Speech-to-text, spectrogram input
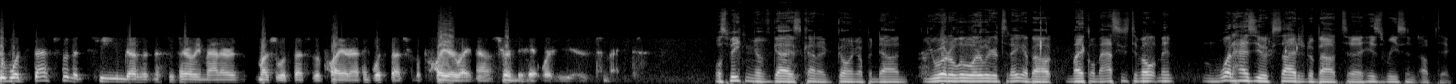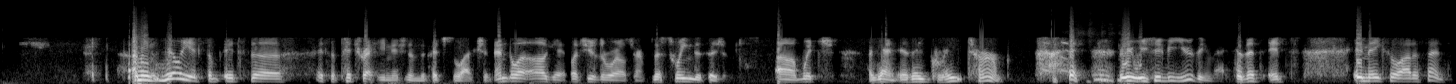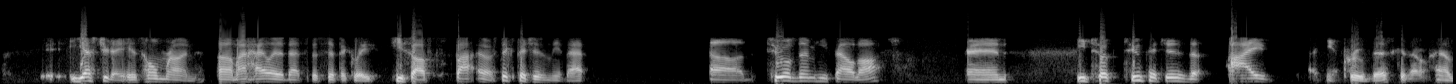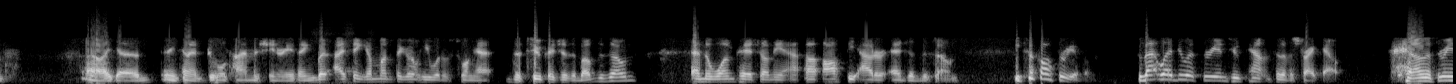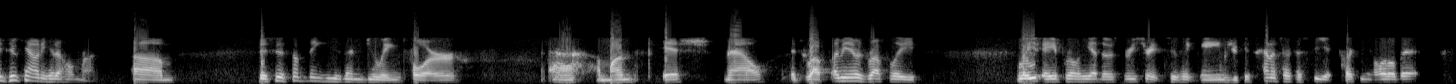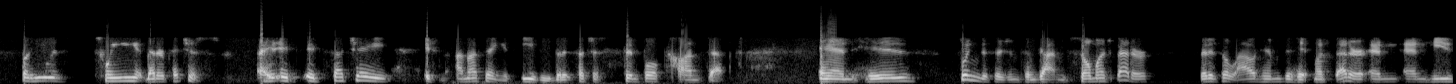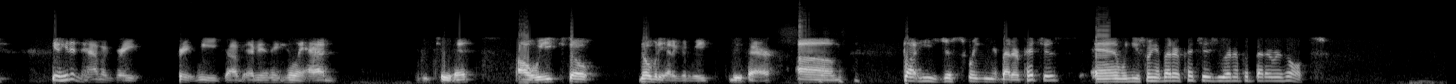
what's best for the team doesn't necessarily matter as much as what's best for the player. I think what's best for the player right now is for him to hit where he is tonight. Well, speaking of guys kind of going up and down, you wrote a little earlier today about Michael Massey's development. What has you excited about uh, his recent uptick? I mean, really, it's the it's the it's the pitch recognition and the pitch selection. And okay, let's use the Royals term, the swing decision, um, which again is a great term. we should be using that because it's it's it makes a lot of sense yesterday, his home run, um, I highlighted that specifically. He saw five, oh, six pitches in the at bat. Uh, two of them he fouled off, and he took two pitches that I I can't prove this because I don't have uh, like a any kind of dual time machine or anything. But I think a month ago he would have swung at the two pitches above the zone and the one pitch on the uh, off the outer edge of the zone. He took all three of them, so that led to a three and two count instead of a strikeout. And on the three and two count, he hit a home run. Um, this is something he's been doing for uh, a month ish now. It's rough. I mean, it was roughly late April. He had those three straight two hit games. You could kind of start to see it clicking a little bit, but he was swinging at better pitches. It, it's such a. It's. I'm not saying it's easy, but it's such a simple concept, and his swing decisions have gotten so much better that it's allowed him to hit much better. And and he's. You know, he didn't have a great great week. I mean, I think he only had two hits all week, so nobody had a good week, to be fair. Um, but he's just swinging at better pitches, and when you swing at better pitches, you end up with better results.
